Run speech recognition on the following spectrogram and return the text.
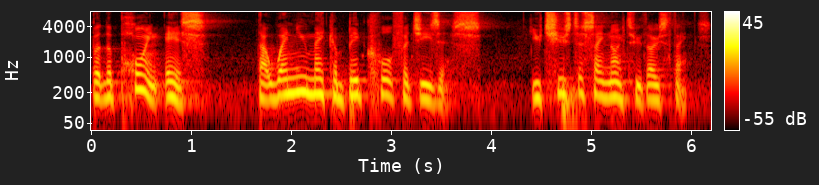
But the point is that when you make a big call for Jesus, you choose to say no to those things.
